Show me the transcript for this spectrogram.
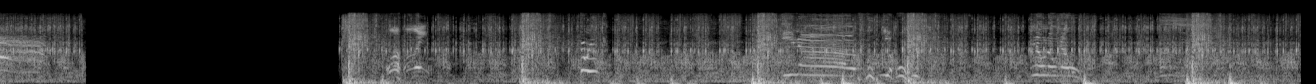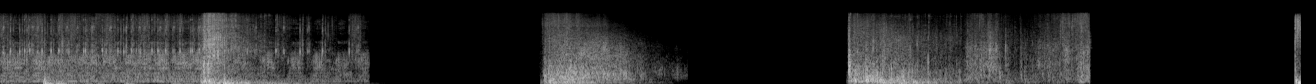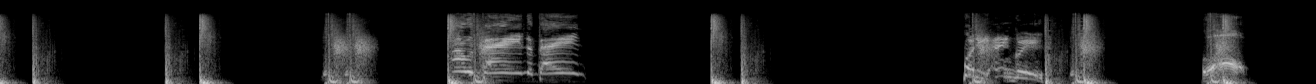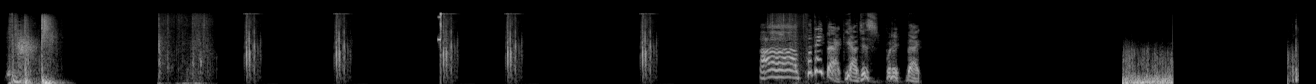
Enough! No, no, no! Oh, the pain! The pain! Buddy, angry! Uh, put it back. Yeah, just put it back.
